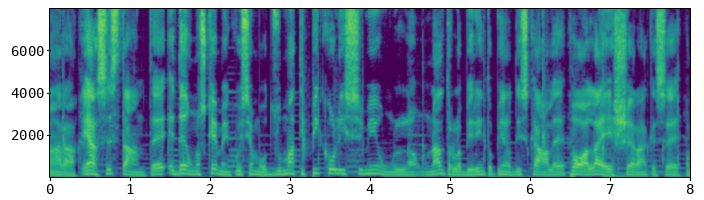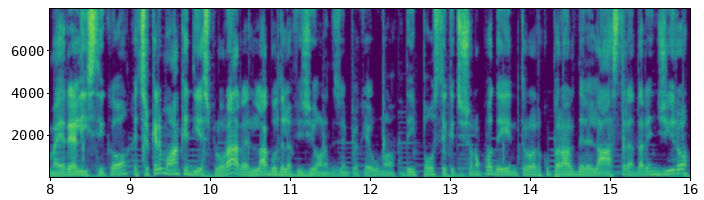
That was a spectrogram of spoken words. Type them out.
mannara è a sé stante ed è uno schema in cui siamo zoomati piccolissimi, un, un altro labirinto pieno di scale, un po' alla Escher anche se come è realistico e cercheremo anche di esplorare il lago della visione ad esempio che è uno dei posti che ci sono qua dentro, recuperare delle lastre, andare in giro,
